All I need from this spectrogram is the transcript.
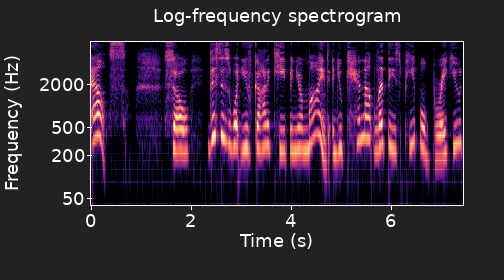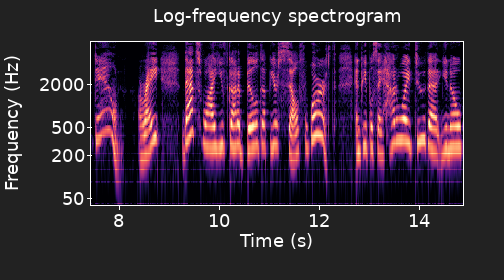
else. So, this is what you've got to keep in your mind, and you cannot let these people break you down. All right. That's why you've got to build up your self worth. And people say, How do I do that? You know,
